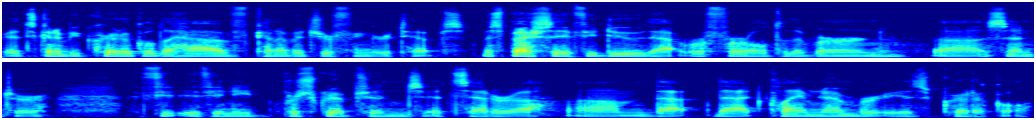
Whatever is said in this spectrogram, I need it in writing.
it's going to be critical to have kind of at your fingertips, especially if you do that referral to the burn uh, center, if you, if you need prescriptions, etc. Um, that that claim number is critical.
